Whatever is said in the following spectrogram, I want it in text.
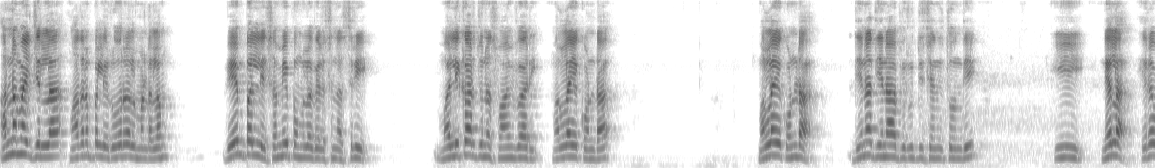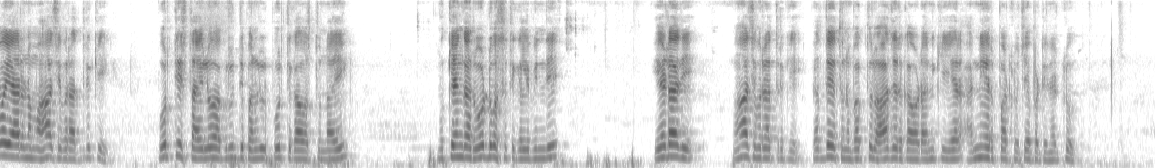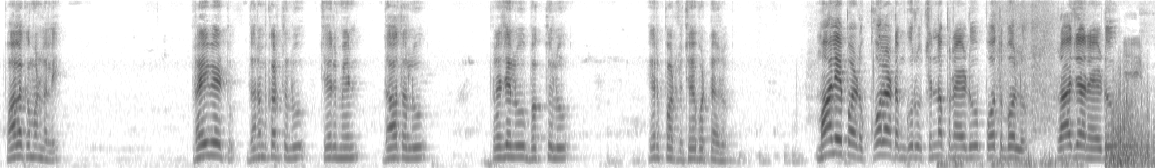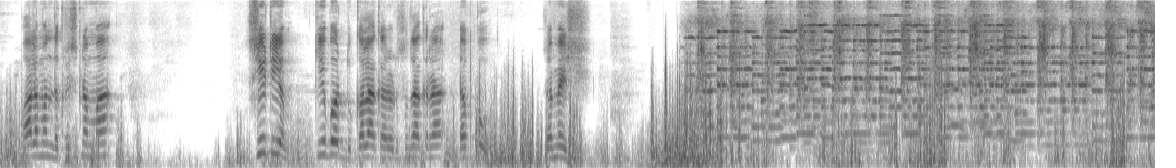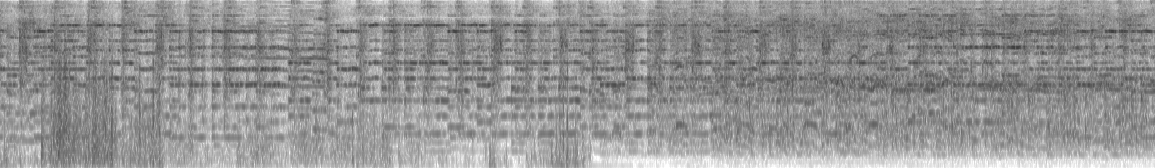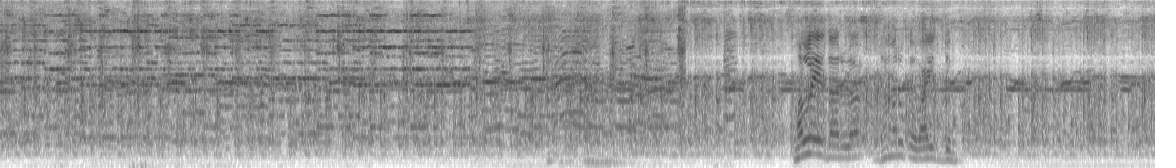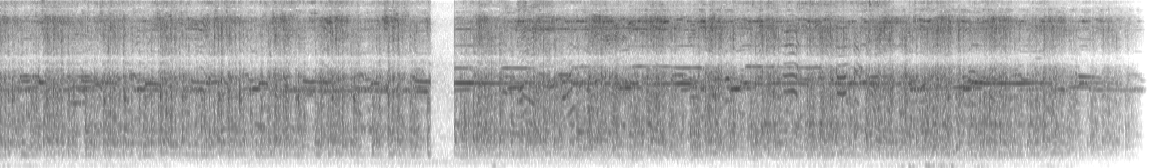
అన్నమయ్య జిల్లా మదనపల్లి రూరల్ మండలం వేంపల్లి సమీపంలో వెలిసిన శ్రీ మల్లికార్జున స్వామివారి మల్లయ్య కొండ మల్లయ్య కొండ దినదినాభివృద్ధి చెందుతుంది. ఈ నెల ఇరవై ఆరున మహాశివరాత్రికి పూర్తి స్థాయిలో అభివృద్ధి పనులు పూర్తి కావస్తున్నాయి ముఖ్యంగా రోడ్డు వసతి కలిపింది. ఏడాది మహాశివరాత్రికి పెద్ద ఎత్తున భక్తులు హాజరు కావడానికి అన్ని ఏర్పాట్లు చేపట్టినట్లు పాలక మండలి ప్రైవేటు ధర్మకర్తలు చైర్మన్ దాతలు ప్రజలు భక్తులు ఏర్పాట్లు చేపట్టారు. మాలేపాడు కోలాటం గురు చిన్నప్పనాయుడు పోతబోలు రాజానాయుడు పాలమంద కృష్ణమ్మ సిటిఎం కీబోర్డు కళాకారుడు సుధాకర డప్పు రమేష్. మల్లయ్యదారుల ఢమరుక వాయిద్యం.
